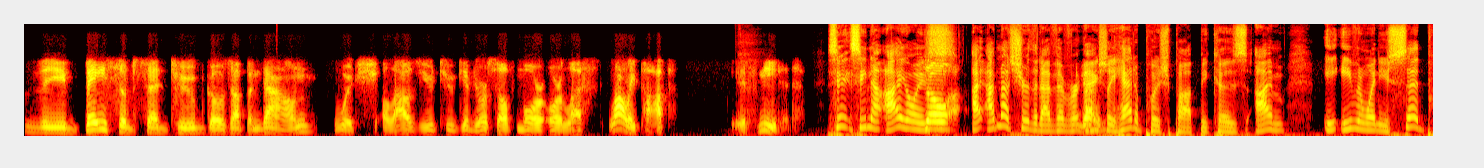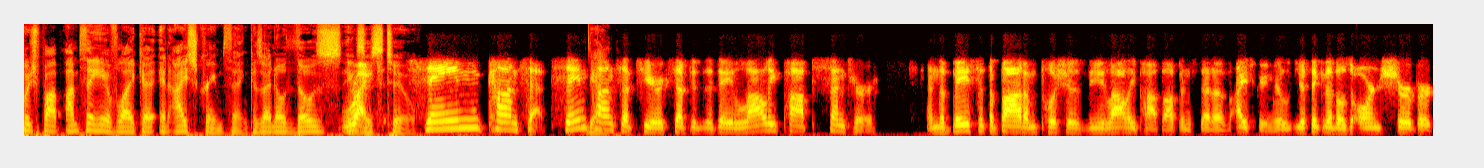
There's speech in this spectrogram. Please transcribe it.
the base of said tube goes up and down, which allows you to give yourself more or less lollipop if needed. See, see now I always So- uh, I, I'm not sure that I've ever actually had a push pop because I'm e- even when you said push pop, I'm thinking of like a, an ice cream thing because I know those exist too. Same concept. Same Yeah. concept here, except it is a lollipop center, and the base at the bottom pushes the lollipop up instead of ice cream. You're, you're thinking of those orange sherbet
